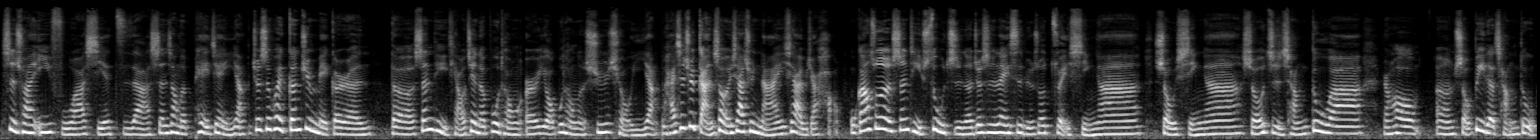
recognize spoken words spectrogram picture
试穿衣服啊、鞋子啊、身上的配件一样，就是会根据每个人的身体条件的不同而有不同的需求一样，还是去感受一下，去拿一下比较好。我刚刚说的身体素质呢，就是类似比如说嘴型啊、手型啊、手指长度啊，然后嗯手臂的长度，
